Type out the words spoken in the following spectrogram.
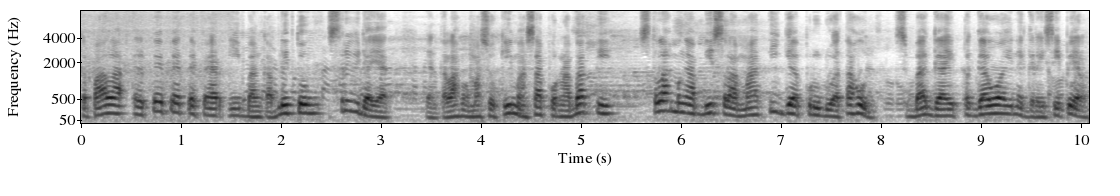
Kepala LPP TVRI Bangka Belitung Sriwidayat yang telah memasuki masa purna bakti setelah mengabdi selama 32 tahun sebagai pegawai negeri sipil.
